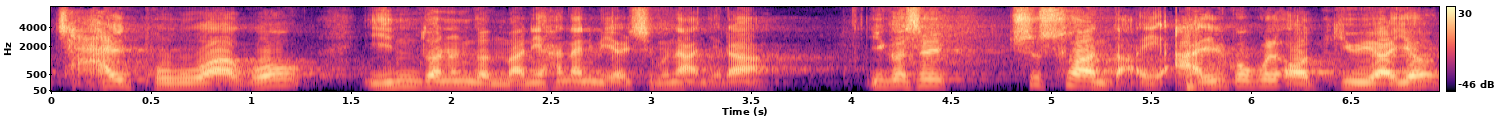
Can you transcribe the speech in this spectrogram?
잘 보호하고 인도하는 것만이 하나님의 열심은 아니라 이것을 추수한다. 이 알곡을 얻기 위하여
